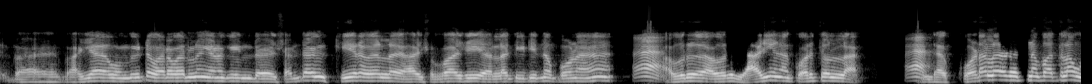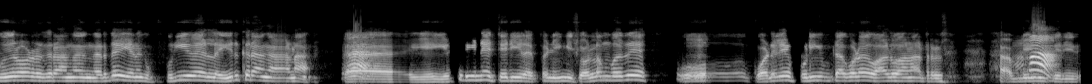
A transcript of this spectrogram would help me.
இப்ப இப்ப ஐயா உங்ககிட்ட வர வரலும் எனக்கு இந்த சந்தேகம் தீரவே இல்லை. சுபாஷி எல்லாத்துக்கிட்டையும் தான் போனேன். அவரு அவரு யாரையும் நான் குறை சொல்லல. ஆ. அந்த குடலை வெட்டின பார்த்துலாம் உயிரோடு இருக்கிறாங்கங்கிறது எனக்கு புரியவே இல்லை. இருக்கிறாங்க ஆனா எப்படின்னே தெரியல. இப்ப நீங்க சொல்லும்போது ஓ ம். குடலே பிடிங்கிவிட்டா கூட வாழ்வானாட்டுருக்கு ஆமா அப்படின்னு தெரியுது.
